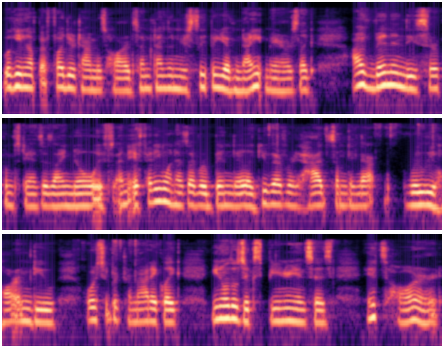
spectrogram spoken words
Waking up at Fajr time is hard. Sometimes when you're sleeping, you have nightmares. Like I've been in these circumstances. I know if, and if anyone has ever been there, like you've ever had something that really harmed you or super traumatic, like, you know, those experiences, it's hard.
